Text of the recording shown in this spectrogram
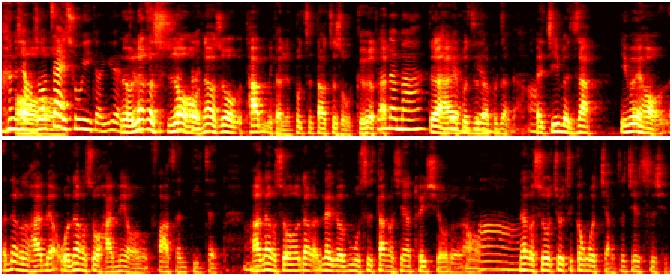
想说再出一个月，没有那个时候，那个时候他们可能不知道这首歌。真的吗？对，还不知道，不知道。哎，基本上，因为哈，那个时候还没有，我那个时候还没有发生地震啊。那个时候，那个那个牧师当然现在退休了，然后那个时候就是跟我讲这件事情。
